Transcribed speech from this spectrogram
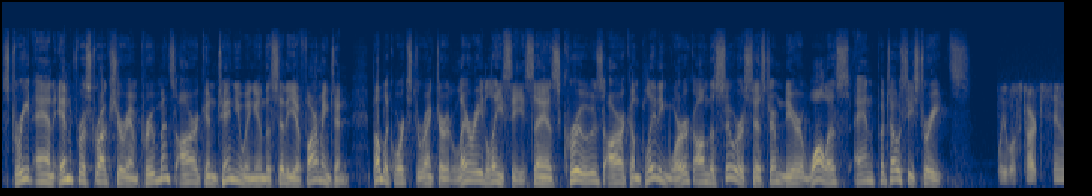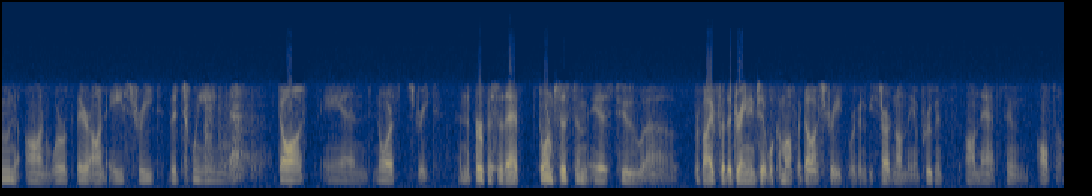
Street and infrastructure improvements are continuing in the city of Farmington. Public Works Director Larry Lacey says crews are completing work on the sewer system near Wallace and Potosi Streets. We will start soon on work there on A Street between Dawes and North Street. And the purpose of that storm system is to uh, provide for the drainage that will come off of Dawes Street. We're going to be starting on the improvements on that soon also.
